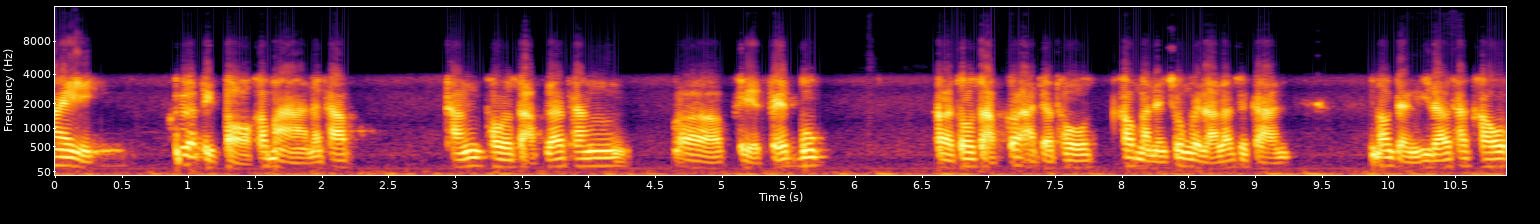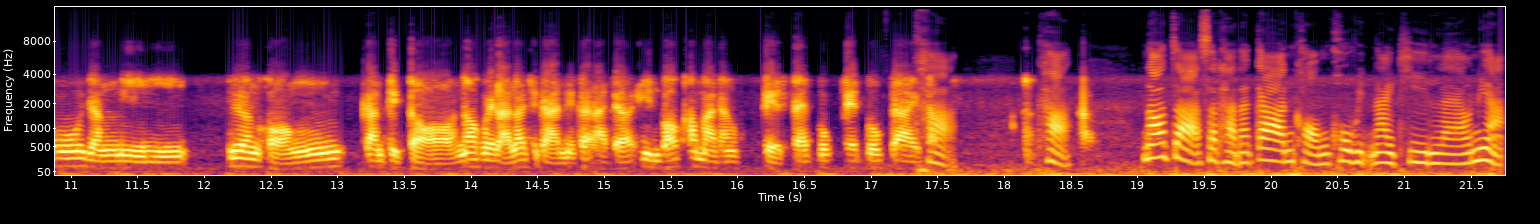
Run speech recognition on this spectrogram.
ให้เพื่อติดต่อเข้ามานะครับ ทั้งโทรศัพท์และทั้งเเพจ Facebook โทรศัพท์ก็อาจจะโทรเข้ามาในช่วงเวลาราชการ นอกจากนี้แล้วถ้าเขายังมีเรื่องของการติดต่อนอกเวลาราชการเนี่ยก็อาจจะอินบ็อกเข้ามาทางเพจ Facebook Facebook ได้ครับค่ะค่ะครับนอกจากสถานการณ์ของโควิด -19 แล้วเนี่ย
